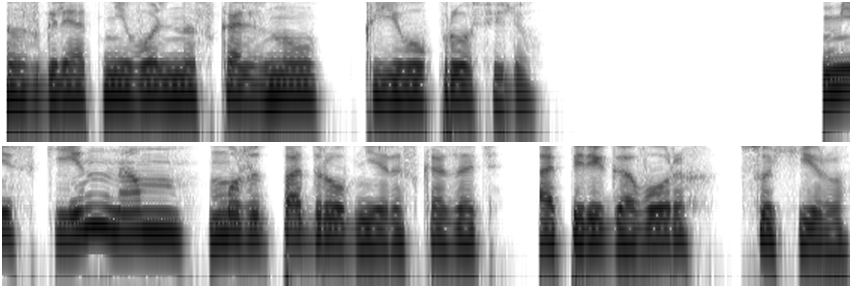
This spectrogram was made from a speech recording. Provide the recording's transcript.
Взгляд невольно скользнул к его профилю. Мисс Кин нам может подробнее рассказать о переговорах с Охиро.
